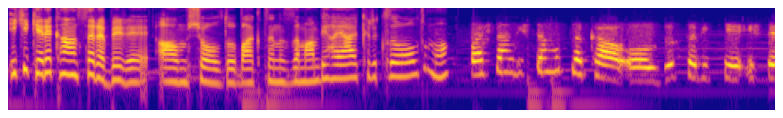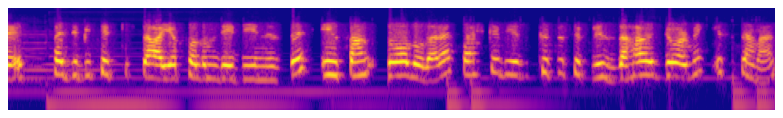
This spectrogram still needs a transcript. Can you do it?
iki kere kanser haberi almış oldu baktığınız zaman bir hayal kırıklığı oldu mu? Başlangıçta mutlaka oldu. Tabii ki işte hadi bir tetkik daha yapalım dediğinizde insan doğal olarak başka bir kötü sürpriz daha görmek istemez.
